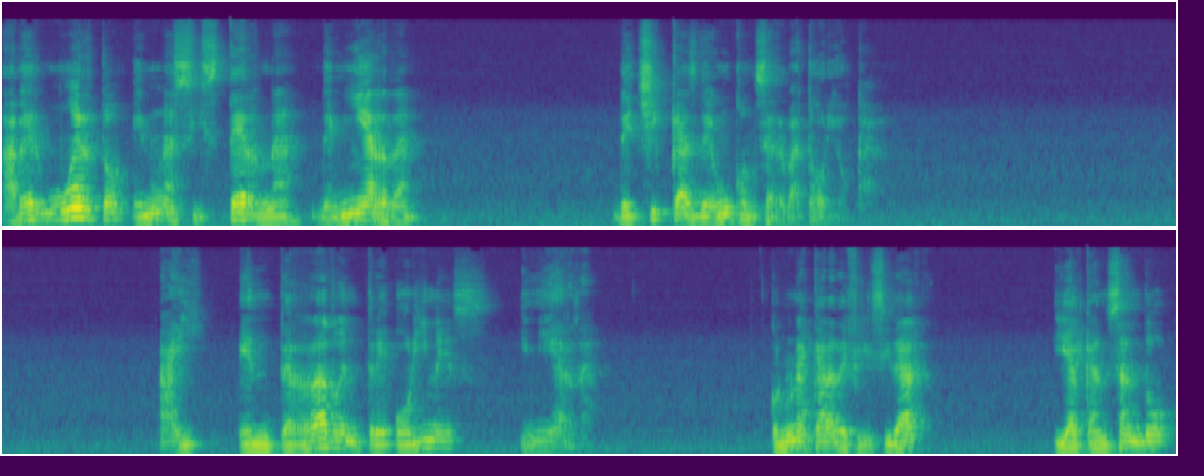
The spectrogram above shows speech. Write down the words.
Haber muerto en una cisterna de mierda de chicas de un conservatorio. Ahí enterrado entre orines y mierda, con una cara de felicidad y alcanzando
